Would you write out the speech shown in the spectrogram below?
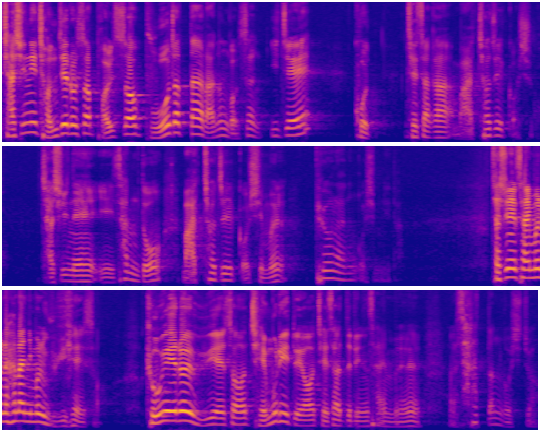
자신이 전제로서 벌써 부어졌다라는 것은 이제 곧 제사가 맞춰질 것이고 자신의 이 삶도 맞춰질 것임을 표현하는 것입니다. 자신의 삶은 하나님을 위해서 교회를 위해서 제물이 되어 제사 드리는 삶을 살았던 것이죠.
